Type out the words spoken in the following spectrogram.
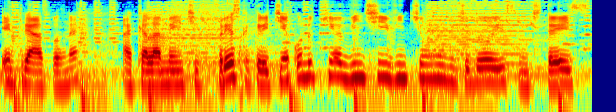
entre aspas, né, aquela mente fresca que ele tinha quando tinha 20, 21, 22, 23,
